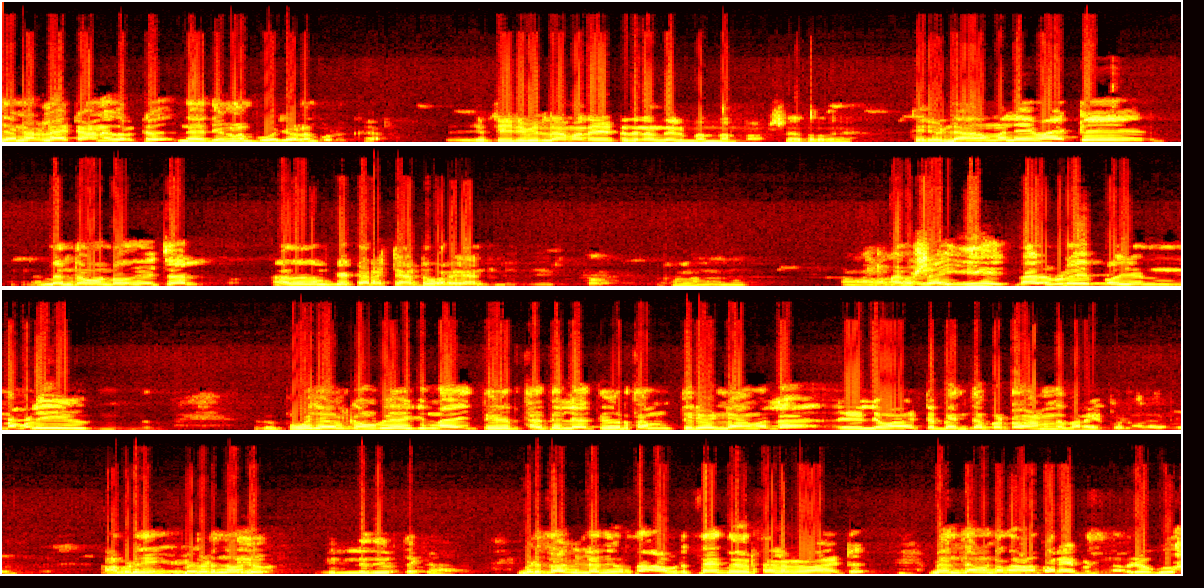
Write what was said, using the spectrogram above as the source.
ജനറലായിട്ടാണ് ഇവർക്ക് നേദ്യങ്ങളും പൂജകളും കൊടുക്കുക. തിരുവില്ലാമലയായിട്ട് ഇതിനെന്തെങ്കിലും ബന്ധമുണ്ടോ ക്ഷേത്രത്തിന്? തിരുവില്ലാമലയുമായിട്ട് ബന്ധമുണ്ടോ എന്ന് ചോദിച്ചാൽ അത് നമുക്ക് കറക്റ്റായിട്ട് പറയാൻ. പക്ഷെ ഈ ഇവിടെ നമ്മൾ ഈ പൂജകൾക്കും ഉപയോഗിക്കുന്ന തീർത്ഥത്തിലെ തീർത്ഥം തിരുവല്ലാമലയിലുമായിട്ട് ബന്ധപ്പെട്ടതാണെന്ന് പറയപ്പെടുന്നു. അവിടെ ഇവിടുന്ന് ഒരു വില്ല് തീർത്ഥക്കിണർ ഇവിടുത്തെ വില്ല തീർത്ഥം അവിടുത്തെ തീർത്ഥങ്ങളുമായിട്ട് ബന്ധമുണ്ടെന്നാണ് പറയപ്പെടുന്നത്. ഒരു ഗുഹ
